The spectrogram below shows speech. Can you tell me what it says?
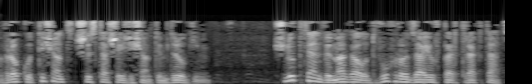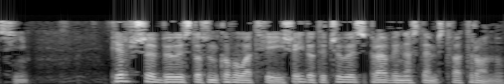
w roku 1362. Ślub ten wymagał dwóch rodzajów pertraktacji. Pierwsze były stosunkowo łatwiejsze i dotyczyły sprawy następstwa tronu.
